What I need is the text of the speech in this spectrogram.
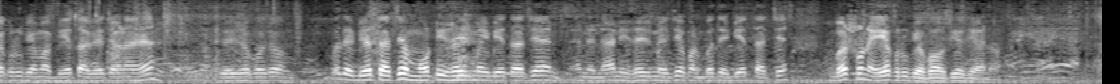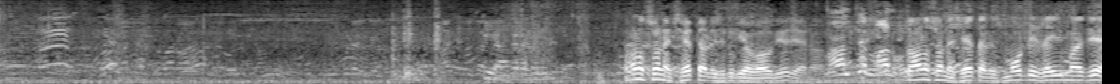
એક રૂપિયામાં બેતા વેચાણા છે જોઈ શકો છો. બધે બેતા છે મોટી સાઈઝમાં બેતા છે અને નાની સાઈઝમાં છે પણ બધે બેતા છે. બસો ને એક રૂપિયા ભાવ થયો છે એનો. ત્રણસો ને છેતાલીસ રૂપિયા ભાવ થયો છે એનો. ત્રણસો ને છેતાલીસ મોટી સાઈઝમાં છે.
